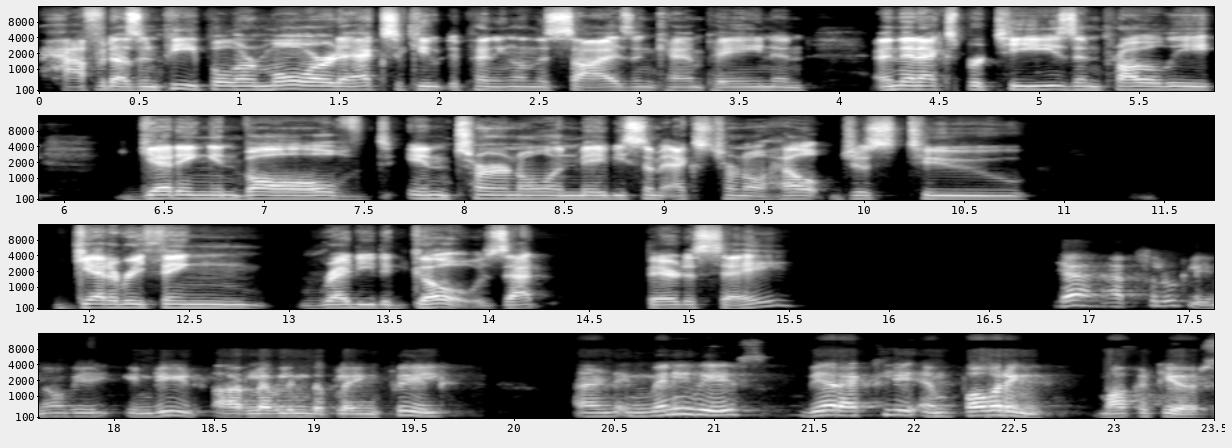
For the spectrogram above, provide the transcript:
half a dozen people or more to execute depending on the size and campaign and and then expertise and probably getting involved internal and maybe some external help just to get everything ready to go is that fair to say yeah absolutely you know we indeed are leveling the playing field and in many ways we are actually empowering marketeers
